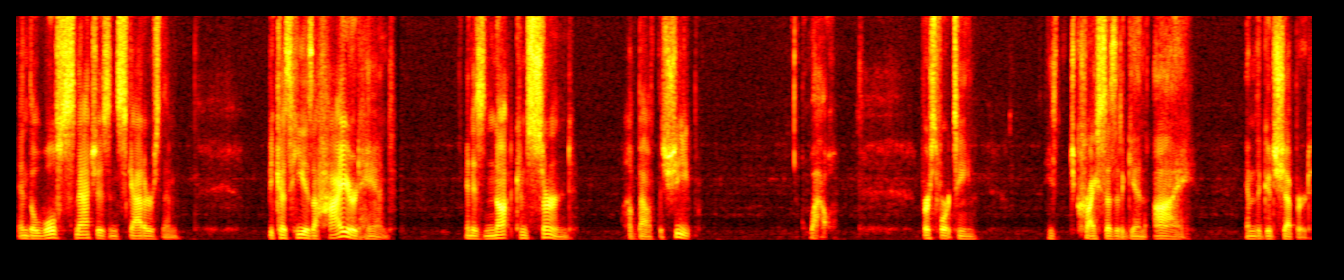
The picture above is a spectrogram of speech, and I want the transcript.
and the wolf snatches and scatters them, because he is a hired hand and is not concerned about the sheep. Wow. Verse 14 He's, Christ says it again I am the good shepherd,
